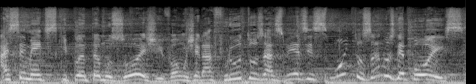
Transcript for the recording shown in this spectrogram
As sementes que plantamos hoje vão gerar frutos às vezes muitos anos depois.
